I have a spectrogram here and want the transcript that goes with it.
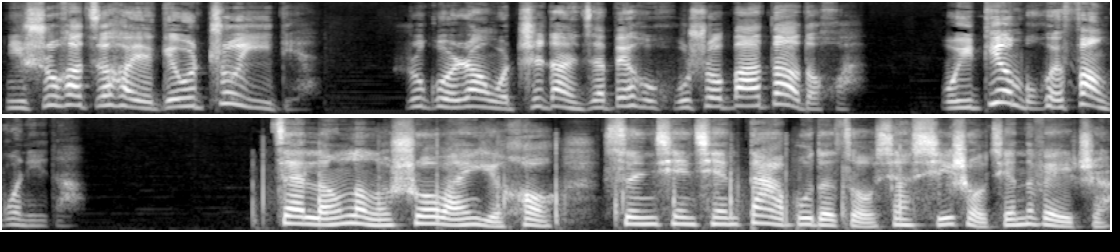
你说话最好也给我注意一点。如果让我知道你在背后胡说八道的话，我一定不会放过你的。在冷冷的说完以后，孙芊芊大步的走向洗手间的位置。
